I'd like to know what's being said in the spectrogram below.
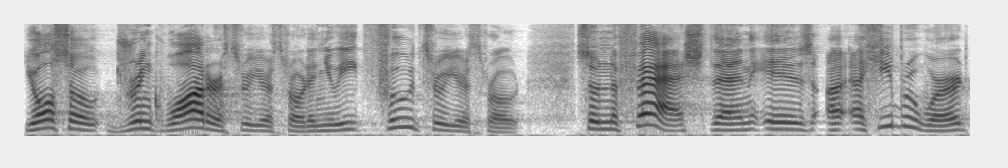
You also drink water through your throat and you eat food through your throat. So, nephesh then is a, a, Hebrew word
